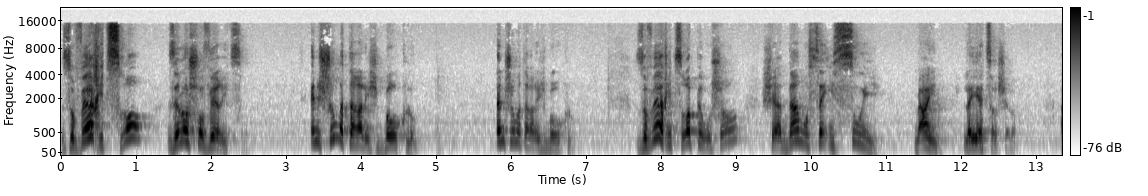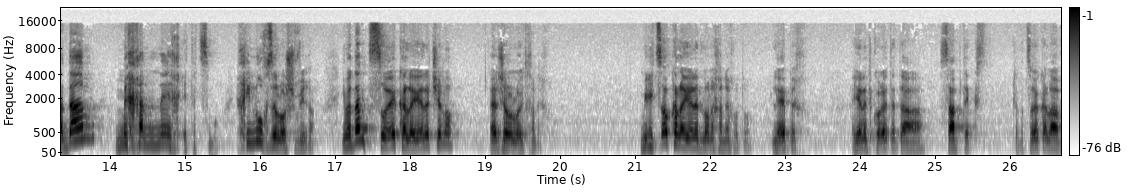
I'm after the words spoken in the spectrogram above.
זובח יצרו זה לא שובר יצרו. אין שום מטרה לשבור כלום. אין שום מטרה לשבור כלום. זובח יצרו פירושו שאדם עושה עיסוי, בעין, ליצר שלו. אדם מחנך את עצמו. חינוך זה לא שבירה. אם אדם צועק על הילד שלו, הילד שלו לא יתחנך. מלצעוק על הילד לא נחנך אותו, להפך. הילד קולט את הסאבטקסט, כשאתה צועק עליו,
